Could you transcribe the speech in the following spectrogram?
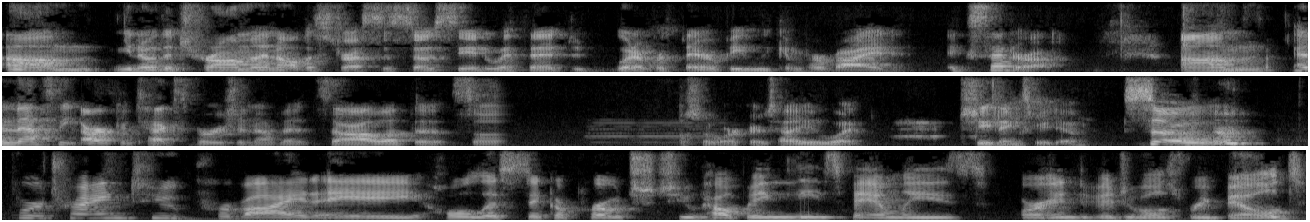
um, you know the trauma and all the stress associated with it, whatever therapy we can provide, etc. Um, and that's the architect's version of it. So I'll let the social worker tell you what she thinks we do. So we're trying to provide a holistic approach to helping these families or individuals rebuild.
